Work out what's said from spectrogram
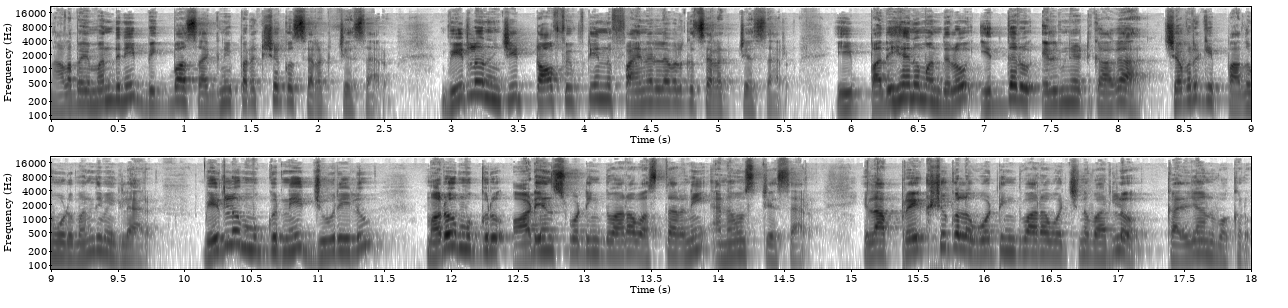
నలభై మందిని బిగ్ బాస్ అగ్ని పరీక్షకు సెలెక్ట్ చేశారు. వీరిలో నుంచి టాప్ ఫిఫ్టీన్ ఫైనల్ లెవెల్కు సెలెక్ట్ చేశారు. ఈ పదిహేను మందిలో ఇద్దరు ఎలిమినేట్ కాగా చివరికి పదమూడు మంది మిగిలారు. వీరిలో ముగ్గురిని జ్యూరీలు మరో ముగ్గురు ఆడియన్స్ ఓటింగ్ ద్వారా వస్తారని అనౌన్స్ చేశారు. ఇలా ప్రేక్షకుల ఓటింగ్ ద్వారా వచ్చిన వారిలో కళ్యాణ్ ఒకరు.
